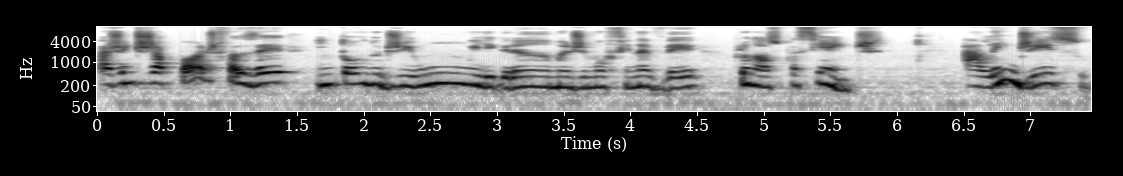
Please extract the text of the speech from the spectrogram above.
a gente já pode fazer em torno de 1 miligrama de morfina V para o nosso paciente. Além disso,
